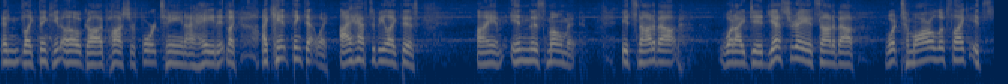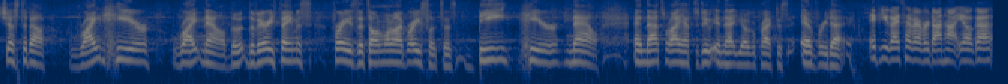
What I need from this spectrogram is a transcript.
and like thinking, oh God, posture 14, I hate it. Like, I can't think that way. I have to be like this I am in this moment. It's not about what I did yesterday, it's not about what tomorrow looks like, it's just about right here, right now. The, the very famous phrase that's on one of my bracelets says, be here now. And that's what I have to do in that yoga practice every day. If you guys have ever done hot yoga,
